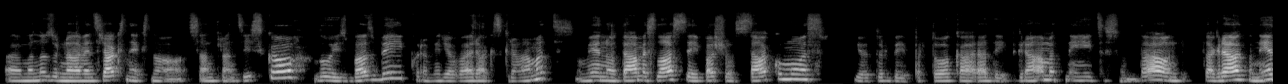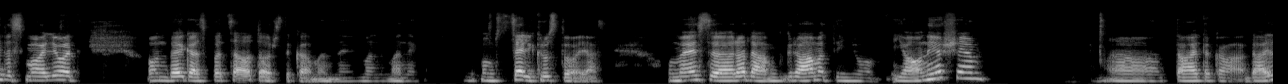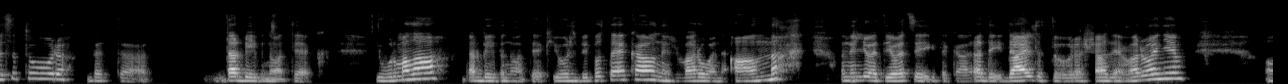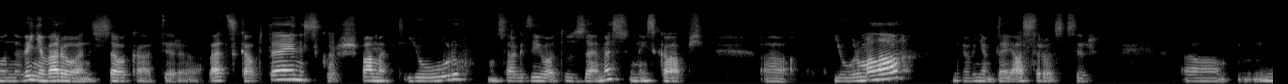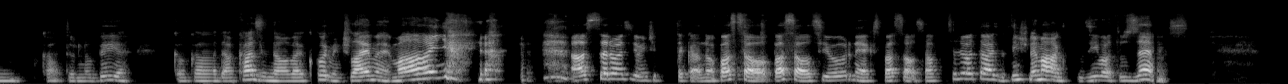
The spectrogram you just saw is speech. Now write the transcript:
Man uzrunāja viens rakstnieks no San Francisco, Luis Basbī, kuram ir jau vairākas grāmatas. Un vienu no tām es lasīju pašos sākumos, jo tur bija par to, kā radīt grāmatnīcas un tā. Un tā grāmata man iedvesmoja ļoti. Un beigās pats autors mani, mani, mani, mums ceļi krustojās. Un mēs uh, radām grāmatiņu jauniešiem. Uh, tā ir tā kā daļzatūra, bet uh, darbība notiek jūrmalā, darbība notiek jūras bibliotēkā un ir varone Anna. Un ir ļoti jocīgi kā, radīt daļzatūru ar šādiem varoņiem. Uh, Un viņa varonis savukārt ir vecs kapteinis, kurš pamet jūru un sāk dzīvot uz zemes un izkāpj uh, jūrmalā, jo viņam tajā asaros ir, uh, kā tur nu bija, kaut kādā kazino vai kur viņš laimēja mājiņu. asaros, jo viņš ir no pasaules, pasaules jūrnieks, pasaules apceļotājs, bet viņš nemāk dzīvot uz zemes.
